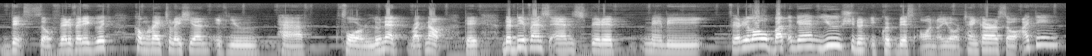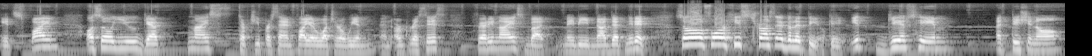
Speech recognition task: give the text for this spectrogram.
this. So very, very good. Congratulations if you have for Luneth right now. Okay, the defense and spirit may be very low, but again, you shouldn't equip this on your tanker. So I think it's fine. Also, you get nice 30% fire, water, wind, and earth resist very nice but maybe not that needed. So for his trust ability okay it gives him additional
